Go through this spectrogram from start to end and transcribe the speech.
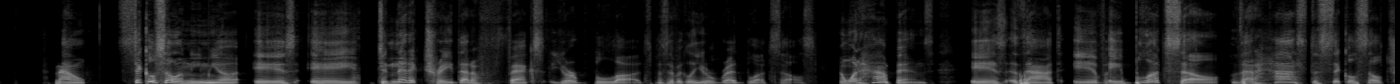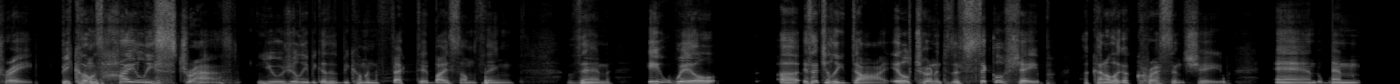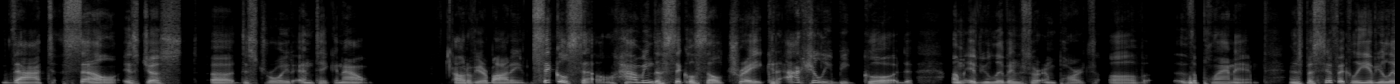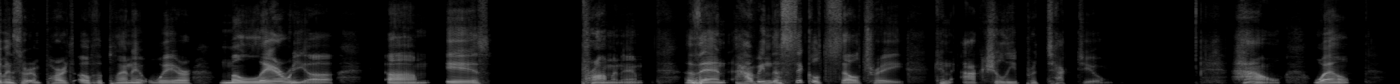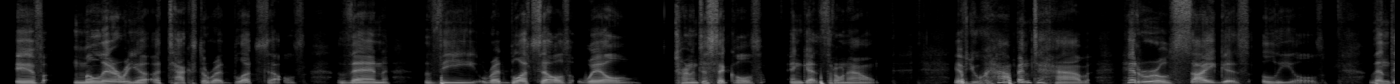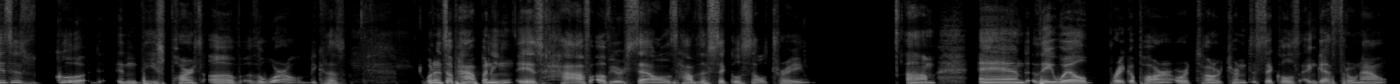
Now, sickle cell anemia is a genetic trait that affects your blood, specifically your red blood cells. And what happens is that if a blood cell that has the sickle cell trait becomes highly stressed, usually because it's become infected by something, then it will uh, essentially die. It'll turn into the sickle shape, a kind of like a crescent shape. And when that cell is just uh, destroyed and taken out out of your body. Sickle cell, having the sickle cell trait can actually be good um, if you live in certain parts of the planet. And specifically, if you live in certain parts of the planet where malaria um, is prominent, then having the sickle cell trait can actually protect you. How? Well, if malaria attacks the red blood cells, then the red blood cells will turn into sickles and get thrown out. If you happen to have heterozygous alleles, then this is good in these parts of the world because what ends up happening is half of your cells have the sickle cell trait, um, and they will break apart or turn into sickles and get thrown out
